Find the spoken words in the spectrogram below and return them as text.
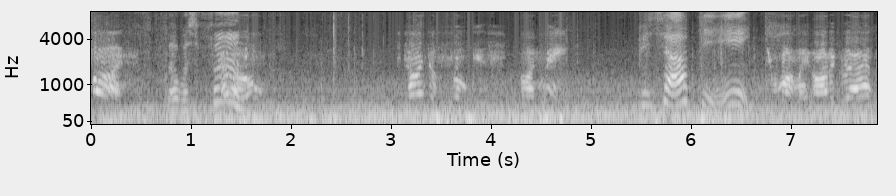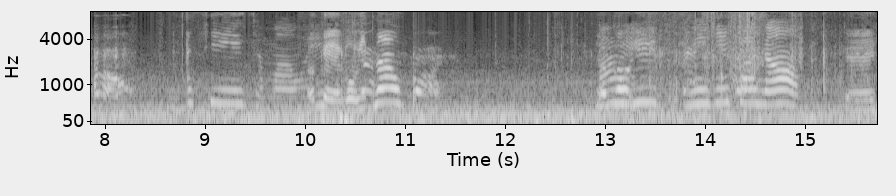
fun. That was fun. Hello. Time to focus on me. Pizza tea. You want my autograph? Hello. I see it, mommy. Okay, go eat now. Fun. Yeah, go eat. We just turn up. Okay.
